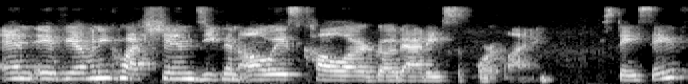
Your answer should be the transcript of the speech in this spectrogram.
And if you have any questions, you can always call our GoDaddy support line. Stay safe.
